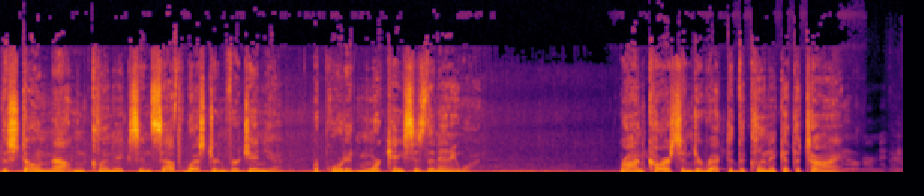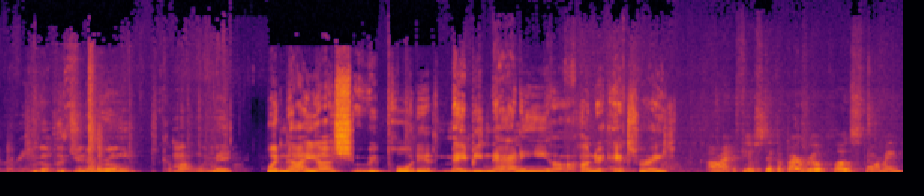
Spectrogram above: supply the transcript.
The Stone Mountain clinics in southwestern Virginia reported more cases than anyone. Ron Carson directed the clinic at the time. We're gonna put you in a room. Come on with me. Well, NIOSH reported maybe 90 or 100 x-rays. All right, if you'll step up there real close for me.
